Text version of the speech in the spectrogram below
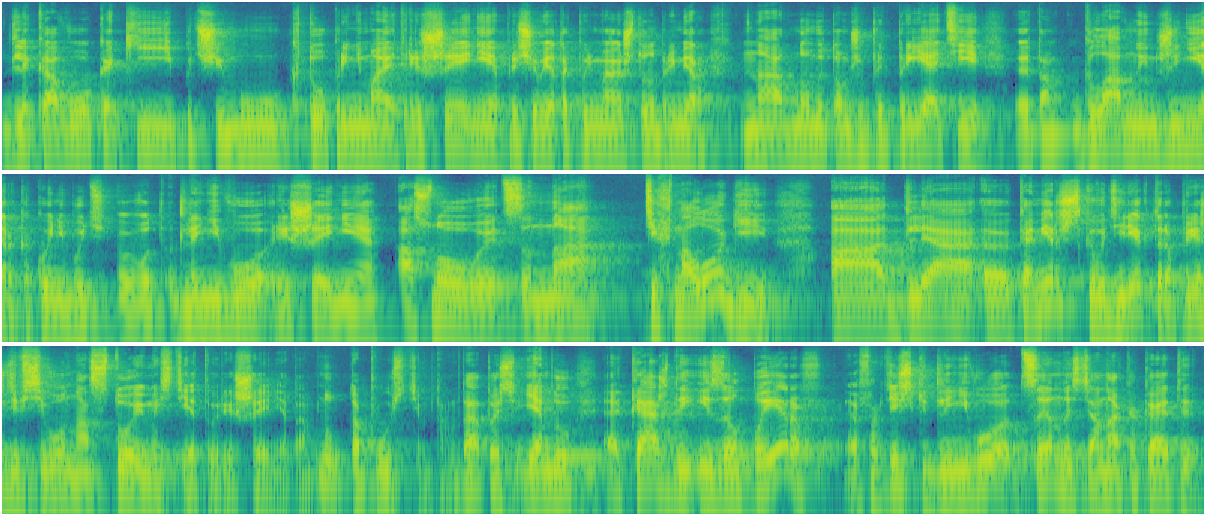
для кого, какие, почему, кто принимает решения. Причем я так понимаю, что, например, на одном и том же предприятии э, там главный инженер какой-нибудь, вот для него решение основывается на технологии, а для э, коммерческого директора прежде всего на стоимости этого решения. Там, ну, допустим, там, да, то есть я имею в виду, э, каждый из ЛПРов, э, фактически для него ценность, она какая-то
